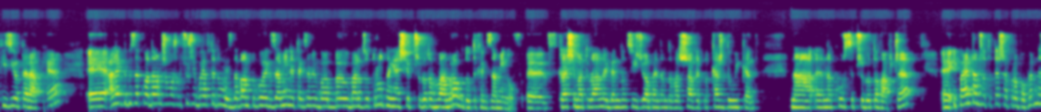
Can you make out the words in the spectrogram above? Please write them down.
fizjoterapię. Ale gdyby zakładałam, że może być różnie, bo ja wtedy mówię, zdawałam, to były egzaminy, te egzaminy były, były bardzo trudne, ja się przygotowywałam rok do tych egzaminów. W klasie maturalnej, będąc jeździłam, pamiętam, do Warszawy no, każdy weekend na, na kursy przygotowawcze. E, I pamiętam, że to też a propos, pewne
